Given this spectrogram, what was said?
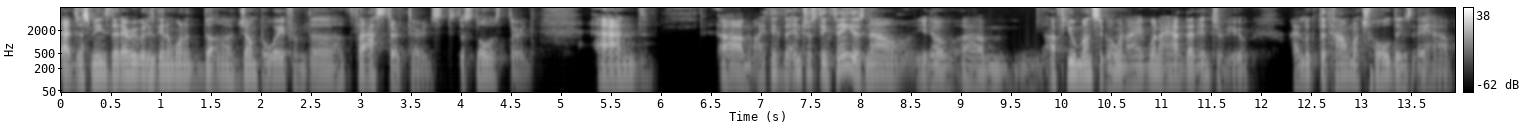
that just means that everybody's going to want to uh, jump away from the faster turds to the slowest turd. And um, I think the interesting thing is now, you know, um, a few months ago when I when I had that interview, I looked at how much holdings they have.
